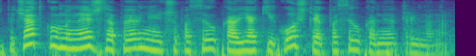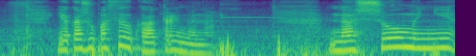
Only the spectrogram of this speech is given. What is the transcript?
Спочатку мене ж запевнюють, що посилка, які кошти, як посилка не отримана. Я кажу, посилка отримана. На що мені?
